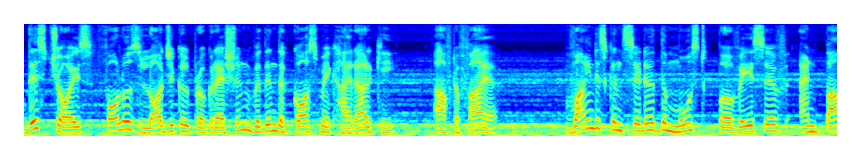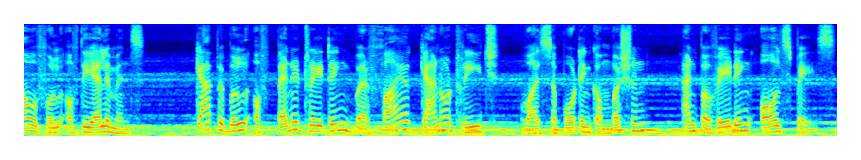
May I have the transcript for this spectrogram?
This choice follows logical progression within the cosmic hierarchy. After fire, wind is considered the most pervasive and powerful of the elements, capable of penetrating where fire cannot reach while supporting combustion and pervading all space.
